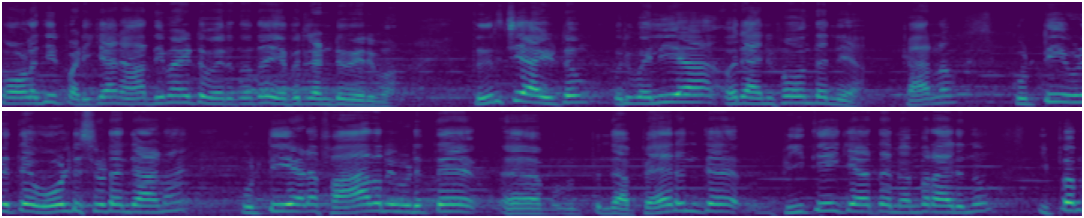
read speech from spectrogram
കോളേജിൽ പഠിക്കാൻ ആദ്യമായിട്ട് വരുന്നത് ഇവർ രണ്ടുപേരുമാണ് തീർച്ചയായിട്ടും ഒരു വലിയ ഒരു അനുഭവം തന്നെയാണ് കാരണം കുട്ടി ഇവിടുത്തെ ഓൾഡ് സ്റ്റുഡന്റാണ് കുട്ടിയുടെ ഫാദർ ഇവിടുത്തെ എന്താ പേരന്റ് പി ടി ഐക്കകത്തെ മെമ്പറായിരുന്നു. ഇപ്പം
